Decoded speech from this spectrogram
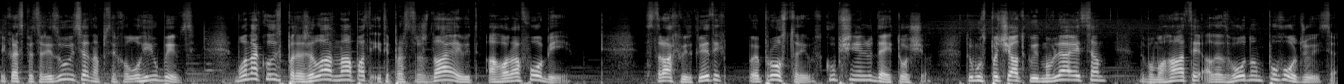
яка спеціалізується на психології вбивць. Вона колись пережила напад і тепер страждає від агорафобії, страх відкритих е, просторів, скупчення людей тощо. Тому спочатку відмовляється допомагати, але згодом погоджується.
